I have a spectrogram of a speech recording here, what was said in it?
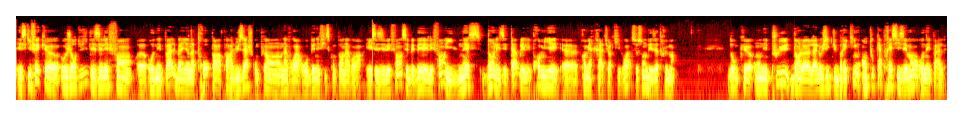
Et ce qui fait qu'aujourd'hui, des éléphants euh, au Népal, ben il y en a trop par rapport à l'usage qu'on peut en avoir ou aux bénéfices qu'on peut en avoir. Et ces éléphants, ces bébés éléphants, ils naissent dans les étables et les premiers euh, premières créatures qu'ils voient, ce sont des êtres humains. Donc euh, on n'est plus dans la logique du breaking, en tout cas précisément au Népal.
